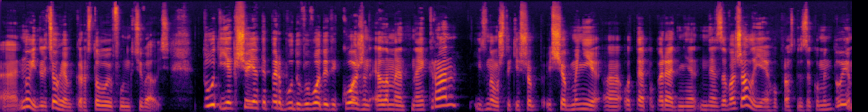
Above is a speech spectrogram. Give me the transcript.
Е, Ну і для цього я використовую функцію values. Тут, якщо я тепер буду виводити кожен елемент на екран, і знову ж таки, щоб, щоб мені е, оте попереднє не заважало, я його просто закоментую.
